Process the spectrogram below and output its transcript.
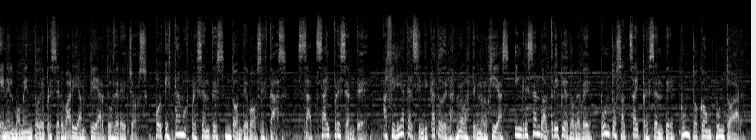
en el momento de preservar y ampliar tus derechos, porque estamos presentes donde vos estás. Satsai Presente. Afiliate al Sindicato de las Nuevas Tecnologías ingresando a www.satsaipresente.com.ar.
